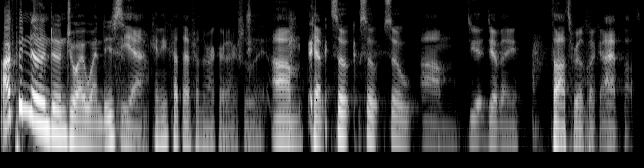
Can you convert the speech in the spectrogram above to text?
I've been known to enjoy Wendy's. Yeah. Can you cut that from the record, actually? Um, Kevin. So, so, so, um, do you do you have any thoughts, real quick? I have thoughts.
